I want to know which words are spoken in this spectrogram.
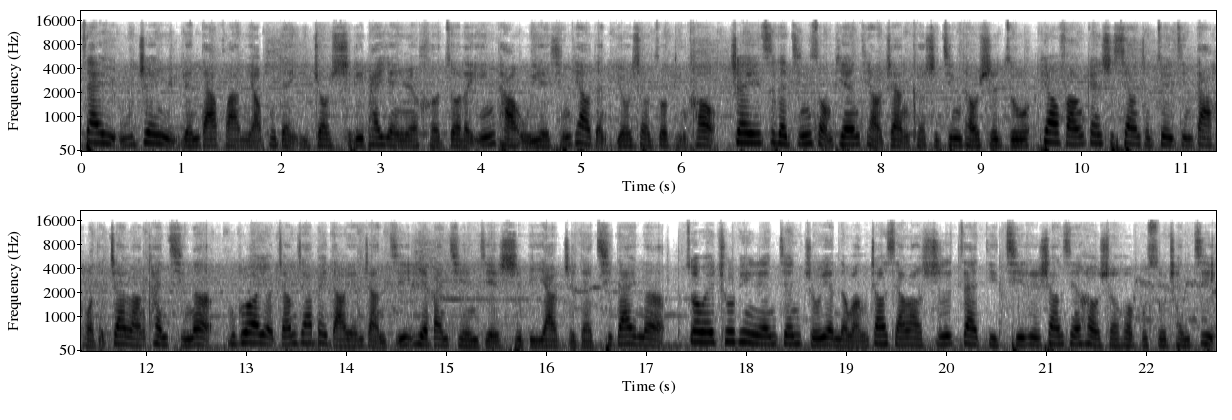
在与吴镇宇、任达华、苗圃等一众实力派演员合作了《樱桃》《午夜心跳》等优秀作品后，这一次的惊悚片挑战可是劲头十足，票房更是向着最近大火的《战狼》看齐呢。不过有张家贝导演掌机，夜半情人节势必要值得期待呢。作为出品人兼主演的王兆祥老师，在第七日上线。先后收获不俗成绩，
